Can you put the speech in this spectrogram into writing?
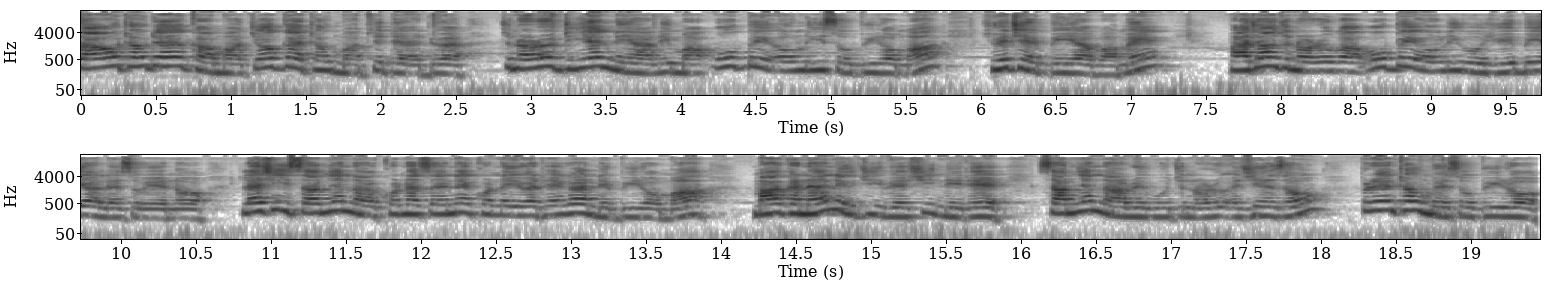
စာအုပ်ထုတ်တဲ့အခါမှာကြောကတ်ထုတ်မှာဖြစ်တဲ့အတွက်ကျွန်တော်တို့ဒီရဲ့နေရာလေးမှာ open only ဆိုပြီးတော့မှရွေးချယ်ပေးရပါမယ်။ဘာကြောင့်ကျွန်တော်တို့က open only ကိုရွေးပေးရလဲဆိုရင်တော့လက်ရှိစာမျက်နှာ80နဲ့9ရွက်ထဲကနေပြီးတော့မှမာကနန်းတွေကြည့်ပဲရှိနေတဲ့စာမျက်နှာတွေကိုကျွန်တော်တို့အရင်ဆုံး print ထုတ်မယ်ဆိုပြီးတော့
